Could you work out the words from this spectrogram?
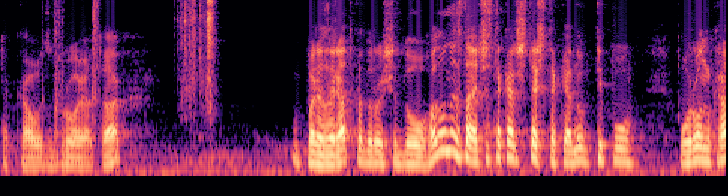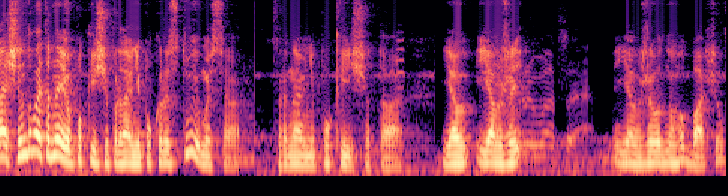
Така от зброя, так. Перезарядка, до речі, довга. Ну, не знаю, чесно кажучи, теж таке, ну, типу, урон краще. Ну, давайте нею поки що принаймні покористуємося. Принаймні поки що так. Я, я вже. Я вже одного бачив.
